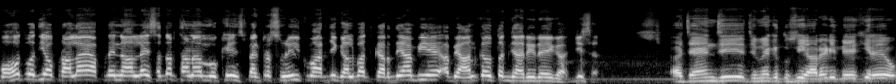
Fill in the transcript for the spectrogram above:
ਬਹੁਤ ਵਧੀਆ ਉਪਰਾਲਾ ਹੈ ਆਪਣੇ ਨਾਲ ਲਈ ਸਦਰ ਥਾਣਾ ਮੁਖੀ ਇੰਸਪੈਕਟਰ ਸੁਨੀਲ ਕੁਮਾਰ ਜੀ। ਗੱਲਬਾਤ ਕਰਦੇ ਆਂ ਵੀ ਇਹ ਅਭਿਆਨ ਕਦੋਂ ਤੱਕ ਜਾਰੀ ਰਹੇਗਾ? ਜੀ ਸਰ। ਅਜੈਨ ਜੀ ਜਿਵੇਂ ਕਿ ਤੁਸੀਂ ਆਲਰੇਡੀ ਦੇਖ ਹੀ ਰਹੇ ਹੋ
